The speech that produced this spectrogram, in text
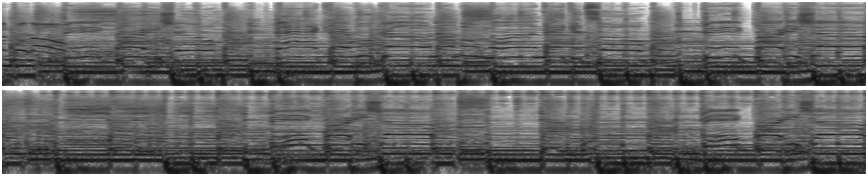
one will know. Big party show. Back hair will grow. Number one, make it so. Big party show. Big party show. Big party show.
